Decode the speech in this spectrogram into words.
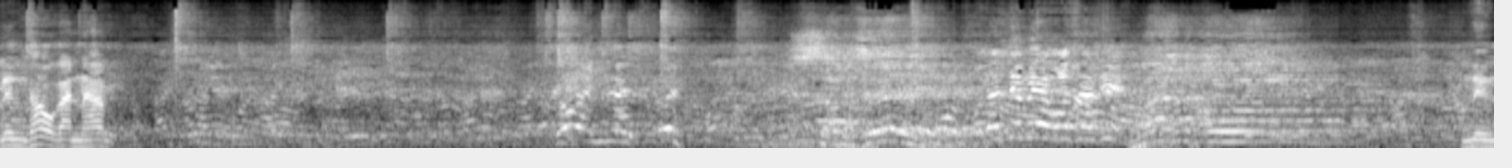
หนึ่งเท่ากันครับหนึ่ง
